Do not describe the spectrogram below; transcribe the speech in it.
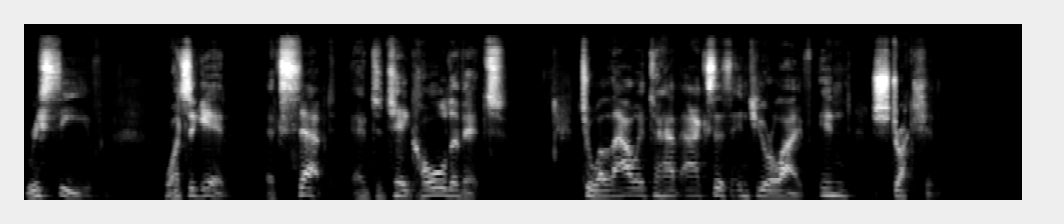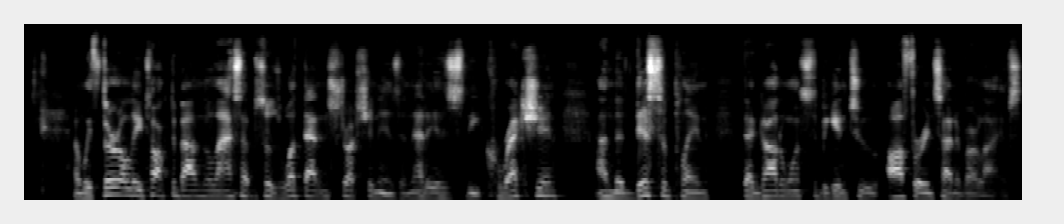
receive once again, accept and to take hold of it, to allow it to have access into your life, instruction. And we thoroughly talked about in the last episodes what that instruction is, and that is the correction and the discipline that God wants to begin to offer inside of our lives.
